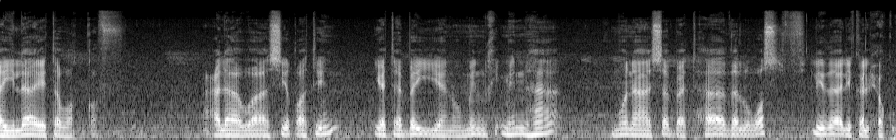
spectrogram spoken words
أي لا يتوقف. على واسطة يتبين من منها مناسبة هذا الوصف لذلك الحكم.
